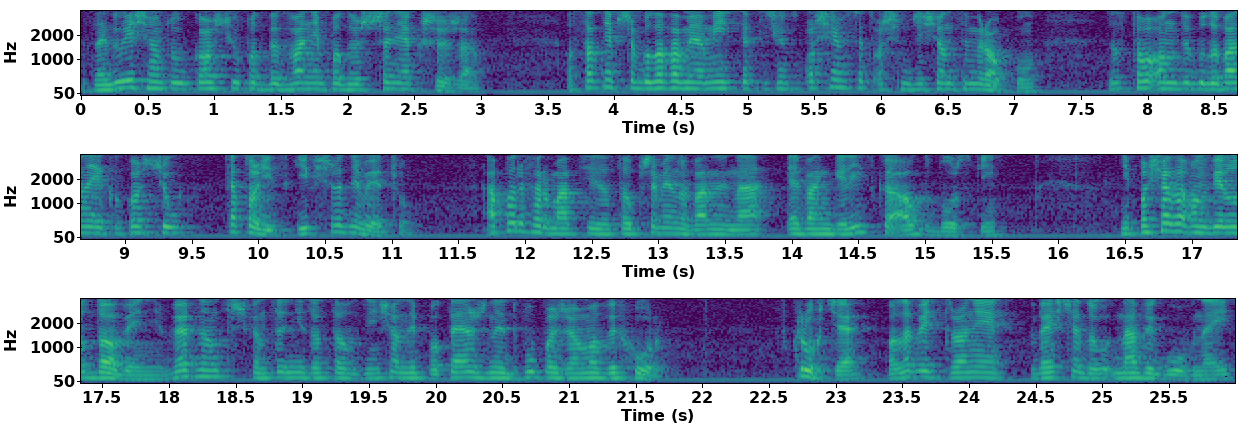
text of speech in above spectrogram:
Znajduje się tu kościół pod wezwaniem podwyższenia krzyża. Ostatnia przebudowa miała miejsce w 1880 roku. Został on wybudowany jako kościół katolicki w średniowieczu, a po reformacji został przemianowany na ewangelicko-augsburski. Nie posiada on wielu zdobień. Wewnątrz świątyni został wzniesiony potężny dwupoziomowy chór. W kruchcie, po lewej stronie wejścia do nawy głównej,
